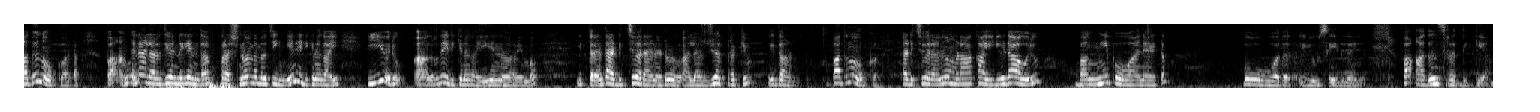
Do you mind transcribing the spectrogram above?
അത് നോക്കുക കേട്ടോ. അപ്പോൾ അങ്ങനെ അലർജി ഉണ്ടെങ്കിൽ എന്താ പ്രശ്നം എന്താണെന്ന് വെച്ചാൽ ഇങ്ങനെ ഇരിക്കുന്ന കൈ ഈ ഒരു ആകൃതി ഇരിക്കുന്ന കൈ എന്ന് പറയുമ്പോൾ ഇത്രയും തടിച്ച് വരാനായിട്ട് അലർജി അത്രയ്ക്കും ഇതാണ്. അപ്പോൾ അത് നോക്കുക. തടിച്ച് വരാൻ നമ്മുടെ ആ കൈയുടെ ആ ഒരു ഭംഗി പോവാനായിട്ടും പോകും അത് യൂസ് ചെയ്ത് കഴിഞ്ഞു. അപ്പോൾ അതും ശ്രദ്ധിക്കുക.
